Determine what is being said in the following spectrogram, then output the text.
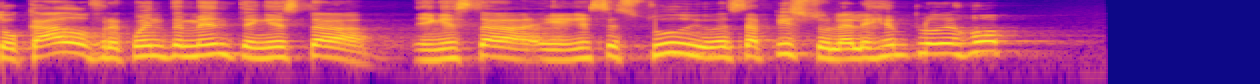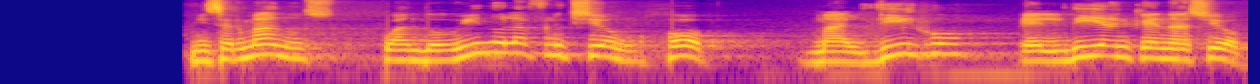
tocado frecuentemente en, esta, en, esta, en este estudio esta epístola, el ejemplo de Job. Mis hermanos, cuando vino la aflicción, Job maldijo el día en que nació.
